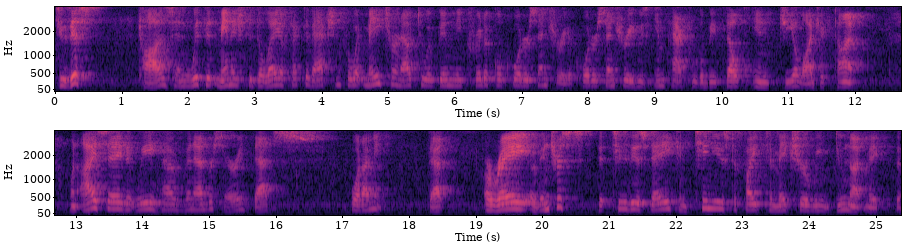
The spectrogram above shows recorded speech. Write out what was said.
to this cause, and with it managed to delay effective action for what may turn out to have been the critical quarter century, a quarter century whose impact will be felt in geologic time. When I say that we have an adversary, that's what I mean. That array of interests that to this day continues to fight to make sure we do not make the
